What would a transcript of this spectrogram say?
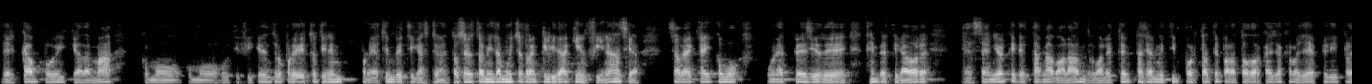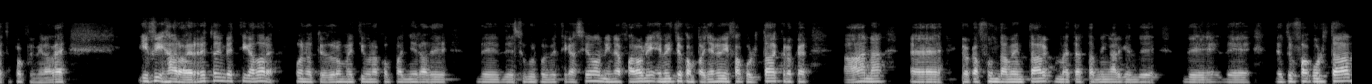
del campo y que además, como, como justifique dentro del proyecto, tienen proyectos de investigación. Entonces, también da mucha tranquilidad a quien financia. Sabes que hay como una especie de, investigadores eh, senior que te están avalando, ¿vale? Esto es especialmente importante para todos aquellos que vayáis a pedir proyectos por primera vez. Y fijaros, el resto de investigadores, bueno, Teodoro metió una compañera de, de, su grupo de investigación, Nina Faroni, he metido compañeros de mi facultad, creo que a Ana, eh, creo que es fundamental meter también a alguien de, de, tu facultad,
